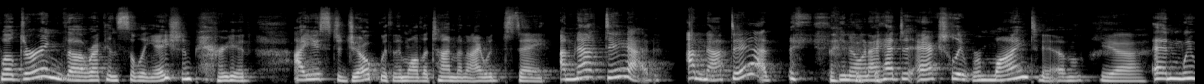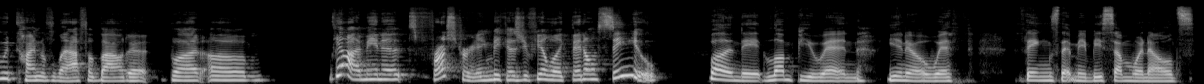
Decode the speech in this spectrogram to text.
Well, during the reconciliation period, I used to joke with him all the time and I would say, I'm not dad. I'm not dad. you know, and I had to actually remind him. Yeah. And we would kind of laugh about it. But um yeah, I mean it's frustrating because you feel like they don't see you. Well, and they lump you in, you know, with things that maybe someone else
